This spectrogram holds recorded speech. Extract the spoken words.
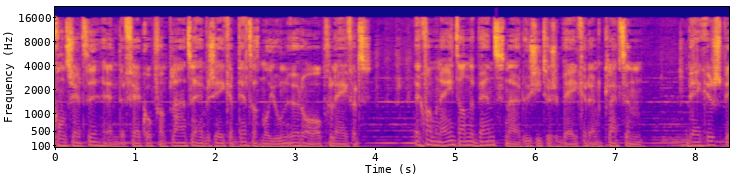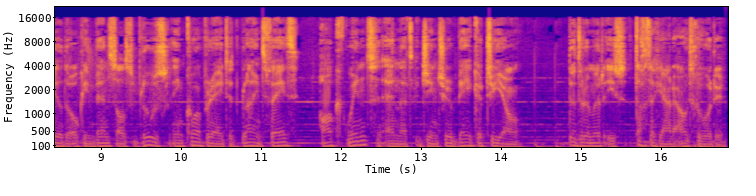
Concerten en de verkoop van platen hebben zeker 30 miljoen euro opgeleverd. Er kwam een eind aan de band na ruzie tussen Baker en Clapton. Baker speelde ook in bands als Blues Incorporated Blind Faith, Hawkwind en het Ginger Baker Trio. De drummer is 80 jaar oud geworden.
